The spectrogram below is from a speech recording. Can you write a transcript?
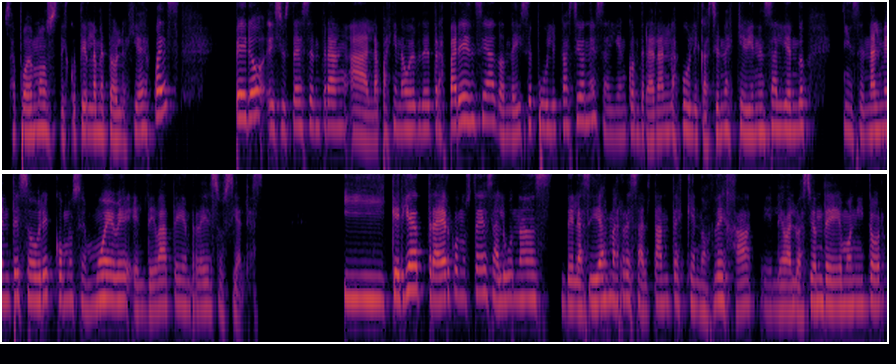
sea, podemos discutir la metodología después, pero si ustedes entran a la página web de transparencia, donde dice publicaciones, ahí encontrarán las publicaciones que vienen saliendo quincenalmente sobre cómo se mueve el debate en redes sociales. Y quería traer con ustedes algunas de las ideas más resaltantes que nos deja eh, la evaluación de Monitor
